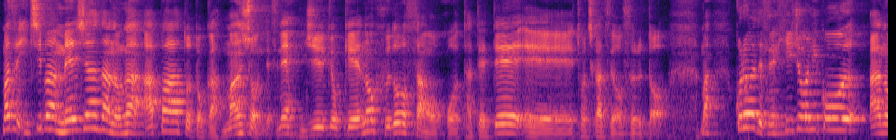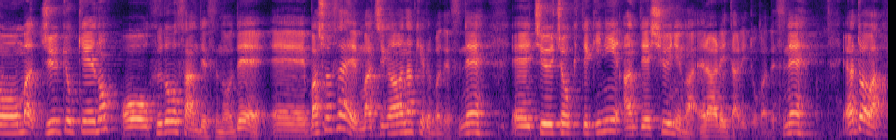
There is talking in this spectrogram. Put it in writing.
まず一番メジャーなのがアパートとかマンションですね。住居系の不動産をこう建てて、えー、土地活用すると。まあ、これはですね、非常にこう、あの、まあ、住居系の不動産ですので、えー、場所さえ間違わなければですね、えー、中長期的に安定収入が得られたりとかですね。あとは、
